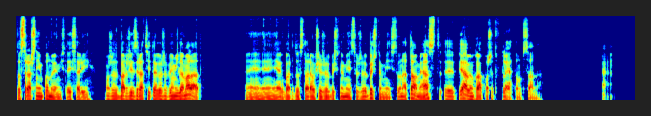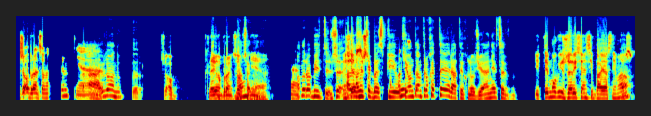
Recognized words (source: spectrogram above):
to strasznie imponuje mi w tej serii. Może bardziej z racji tego, że wiem ile ma lat. Yy, jak bardzo starał się, żeby być w tym miejscu, żeby być w tym miejscu. Natomiast yy, ja bym chyba poszedł w Kleja Thompsona. Że obrońcą na tym? Nie. Tak, że on Czy ob... klej obrońcą? Dlaczego nie. nie? On robi, że, ale on już- bez piłki, on tam trochę tyra tych ludzi, ja nie chcę... I ty mówisz, że recency bias nie masz?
